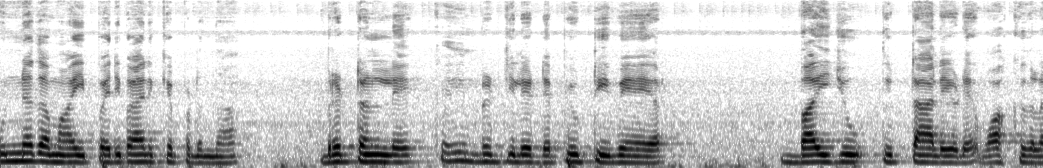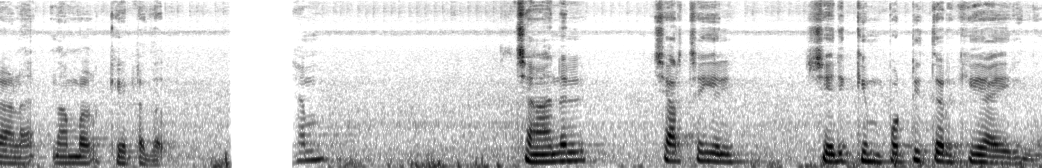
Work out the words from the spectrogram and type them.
ഉന്നതമായി പരിപാലിക്കപ്പെടുന്ന ബ്രിട്ടനിലെ കേംബ്രിഡ്ജിലെ ഡെപ്യൂട്ടി മേയർ ബൈജു തിട്ടാലയുടെ വാക്കുകളാണ് നമ്മൾ കേട്ടത്. അദ്ദേഹം ചാനൽ ചർച്ചയിൽ ശരിക്കും പൊട്ടിത്തെറിക്കുകയായിരുന്നു.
